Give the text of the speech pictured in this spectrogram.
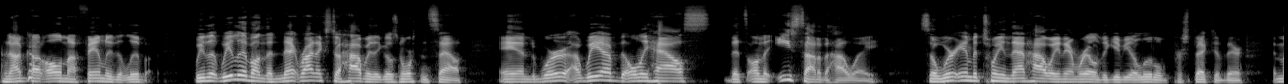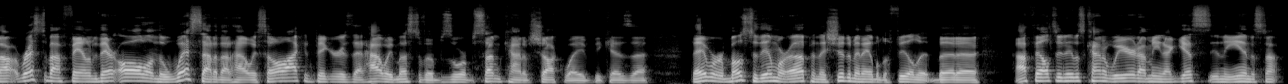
And I've got all of my family that live. We live. We live on the net right next to a highway that goes north and south. And we're uh, we have the only house that's on the east side of the highway. So we're in between that highway and Amarillo to give you a little perspective there. And my rest of my family, they're all on the west side of that highway. So all I can figure is that highway must have absorbed some kind of shockwave because uh, they were most of them were up and they should have been able to feel it. But uh, I felt it. It was kind of weird. I mean, I guess in the end, it's not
